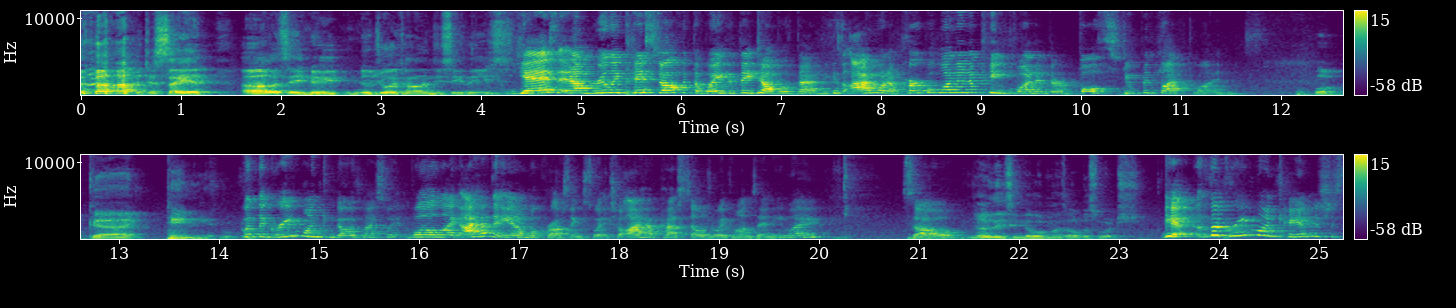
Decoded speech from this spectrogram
uh, just say it. Uh, let's see, new new Joy Cons. You see these? Yes, and I'm really pissed off at the way that they doubled them because I want a purple one and a pink one, and they're both stupid left ones. Well, god dang it. But the green one can go with my Switch. Well, like I have the Animal Crossing Switch, so I have pastel Joy Cons anyway. So None of these can go with my Zelda Switch. yeah, the green one can. It's just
